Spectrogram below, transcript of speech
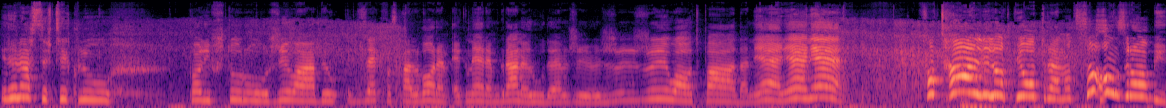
11 w cyklu Poliszturu Żyła był egzekwo z Halvorem, Egnerem, Granerudem. Ży, ży, żyła odpada. Nie, nie, nie! Fatalny lot Piotra! No co on zrobił?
